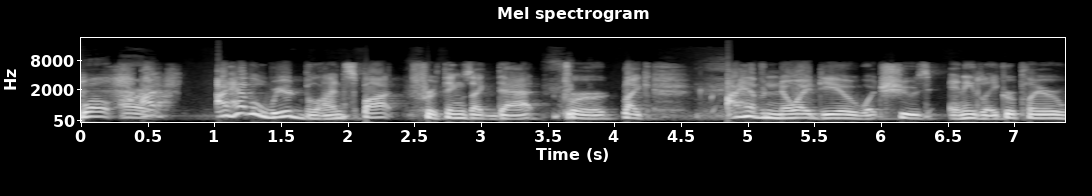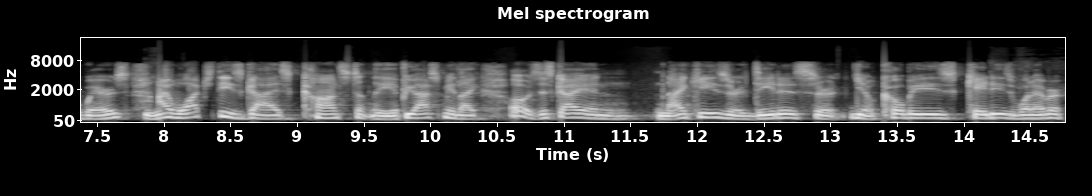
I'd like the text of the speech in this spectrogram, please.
Well, all right. I, I have a weird blind spot for things like that. For like, I have no idea what shoes any Laker player wears. Mm-hmm. I watch these guys constantly. If you ask me, like, oh, is this guy in Nikes or Adidas or you know Kobe's, KD's, whatever,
